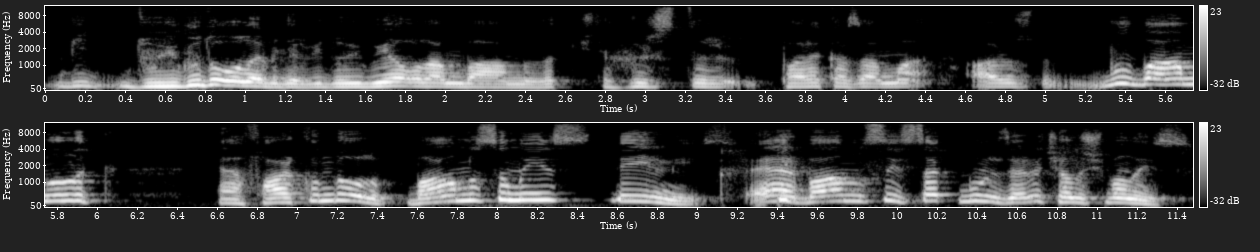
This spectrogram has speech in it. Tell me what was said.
Bir duygu da olabilir. Bir duyguya olan bağımlılık. işte hırstır, para kazanma arzusu. Bu bağımlılık yani farkında olup bağımlısı mıyız, değil miyiz? Eğer bağımlısıysak bunun üzerine çalışmalıyız.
